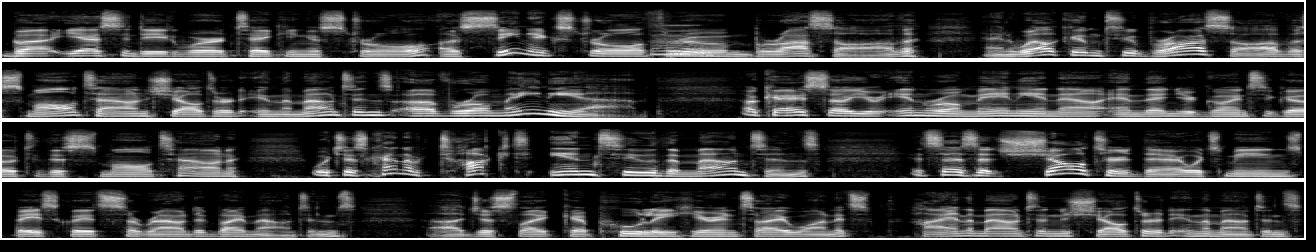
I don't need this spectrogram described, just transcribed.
But yes, indeed, we're taking a stroll, a scenic stroll hmm. through mm. Brasov. And welcome to Brasov, a small town sheltered in the mountains of Romania. Okay, so you're in Romania now, and then you're going to go to this small town, which is kind of tucked into the mountains. It says it's sheltered there, which means basically it's surrounded by mountains, uh, just like uh, Puli here in Taiwan. It's high in the mountains, sheltered in the mountains.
